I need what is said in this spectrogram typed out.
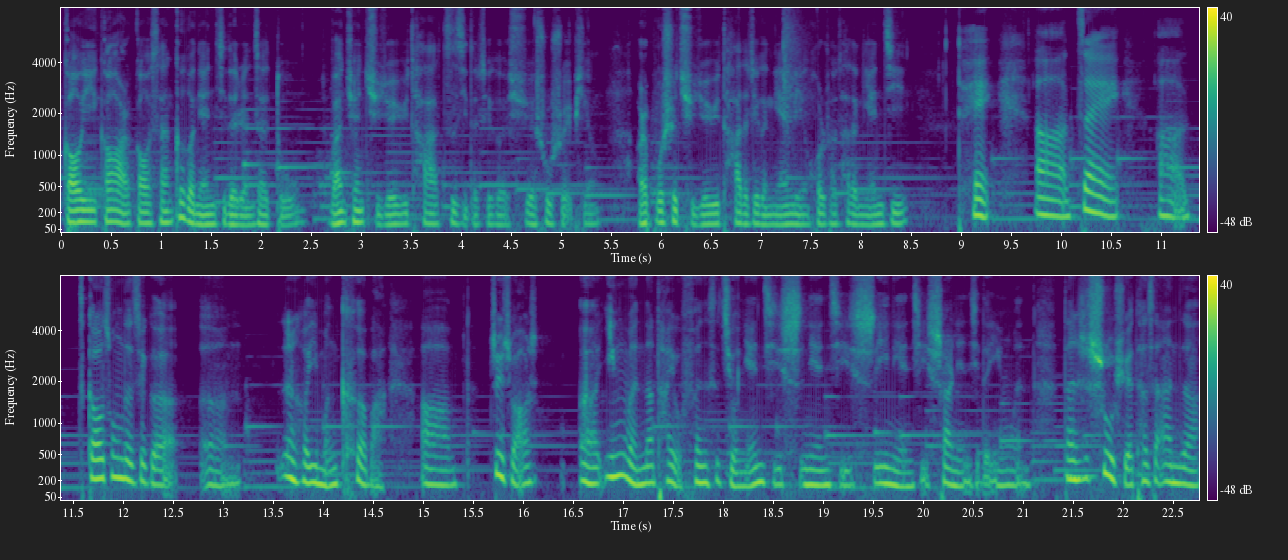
高一、高二、高三各个年级的人在读，完全取决于他自己的这个学术水平，而不是取决于他的这个年龄或者说他的年纪。对，呃，在呃高中的这个嗯、任何一门课吧，啊、最主要是呃英文呢，它有分是九年级、十年级、十一年级、十二年级的英文，但是数学它是按照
